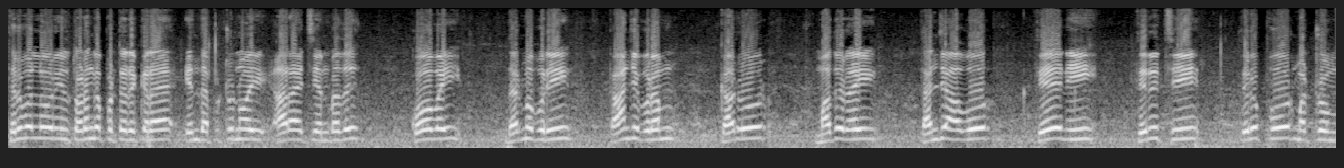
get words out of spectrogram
திருவள்ளூரில் தொடங்கப்பட்டிருக்கிற இந்த புற்றுநோய் ஆராய்ச்சி என்பது கோவை தர்மபுரி காஞ்சிபுரம் கரூர் மதுரை தஞ்சாவூர் தேனி திருச்சி திருப்பூர் மற்றும்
